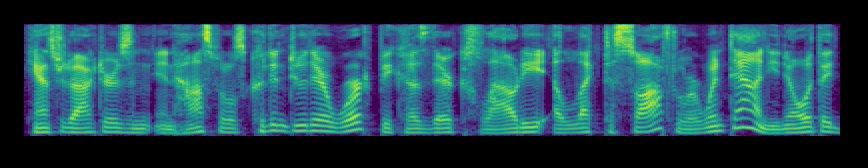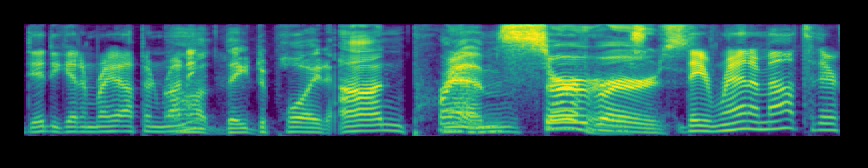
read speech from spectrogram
cancer doctors in, in hospitals couldn't do their work because their cloudy Elekta software went down. You know what they did to get them right up and running? Uh, they deployed on-prem Prem servers. They ran them out to their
